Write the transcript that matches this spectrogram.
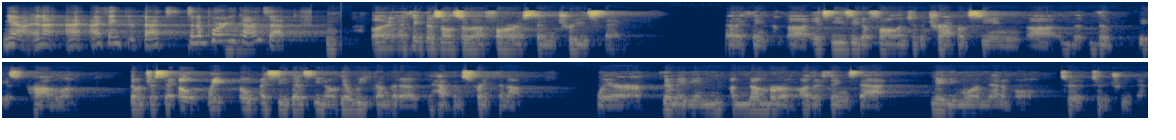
Yeah and i i think that that's an important concept. Well, I think there's also a forest and the trees thing that I think uh, it's easy to fall into the trap of seeing uh, the, the biggest problem. Don't just say, oh, wait, oh, I see this, you know, they're weak, I'm going to have them strengthen up. Where there may be a, a, number of other things that may be more amenable to, to the treatment.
